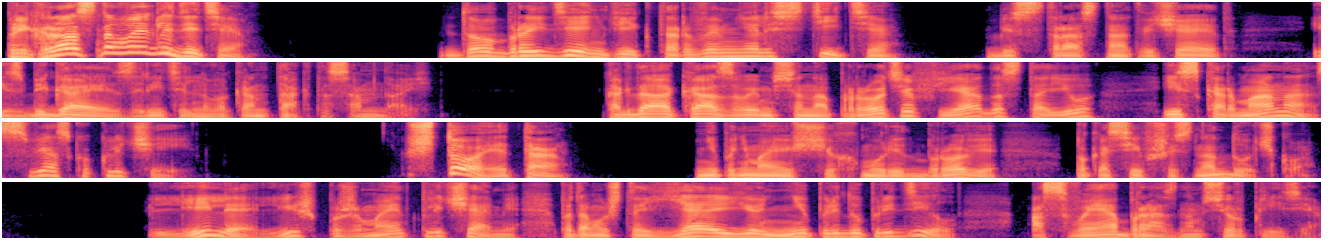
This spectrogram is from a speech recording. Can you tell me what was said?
Прекрасно выглядите!» «Добрый день, Виктор, вы мне льстите», — бесстрастно отвечает, избегая зрительного контакта со мной. Когда оказываемся напротив, я достаю из кармана связку ключей. «Что это?» — непонимающе хмурит брови, покосившись на дочку. Лиля лишь пожимает плечами, потому что я ее не предупредил о своеобразном сюрпризе.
